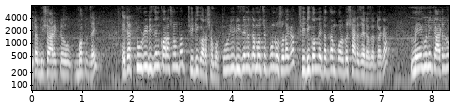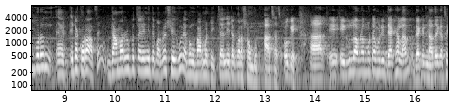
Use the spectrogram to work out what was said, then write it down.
এটা বিষয়ে আরেকটু বলতে চাই এটা টু ডি ডিজাইন করা সম্ভব থ্রি ডি করা সম্ভব। টু ডি ডিজাইনের দাম হচ্ছে পনেরোশো টাকা থ্রি ডি করলে এটার দাম পড়বে সাড়ে চার হাজার টাকা। মেহগুনি কাঠের উপর এটা করা আছে। গামার উপর চাইলে নিতে পারবেন সেগুন এবং বার্মাটিক চাইলে এটা করা সম্ভব। আচ্ছা আচ্ছা ওকে। আর এগুলো আমরা মোটামুটি দেখালাম। দেখেন তাদের কাছে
